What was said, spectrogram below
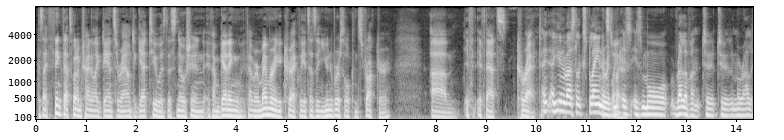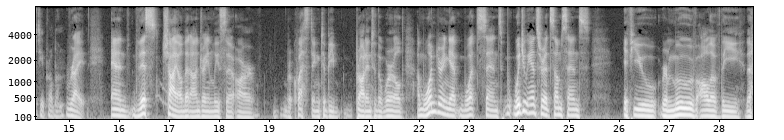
Because I think that's what I'm trying to like dance around to get to is this notion. If I'm getting, if I'm remembering it correctly, it's as a universal constructor. Um, if if that's correct, A, a universal explainer, Explainer. Is, is, is more relevant to, to the morality problem. right? And this child that Andre and Lisa are requesting to be brought into the world. I'm wondering at what sense would you answer at some sense if you remove all of the the,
